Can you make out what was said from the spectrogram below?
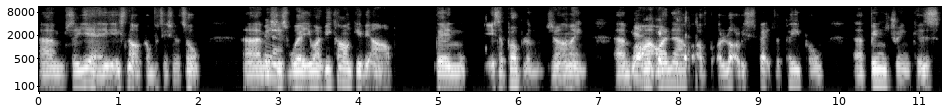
Um, so yeah, it's not a competition at all. Um, it's just where you are. If you can't give it up, then it's a problem. Do you know what I mean? Um, yeah, I, I, now I've got a lot of respect for people, uh, binge drinkers,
